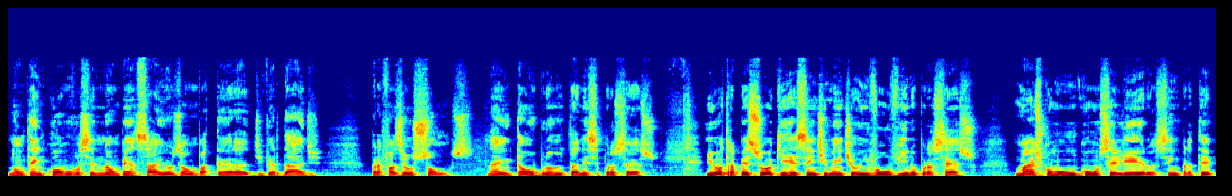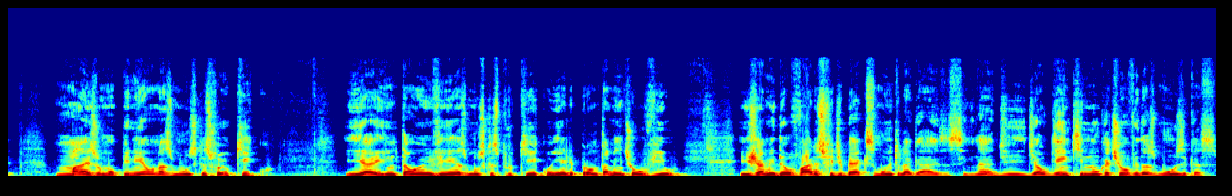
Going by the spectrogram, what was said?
não tem como você não pensar em usar um batera de verdade para fazer os sons, né? Então o Bruno está nesse processo. E outra pessoa que recentemente eu envolvi no processo, mais como um conselheiro assim, para ter mais uma opinião nas músicas, foi o Kiko e aí então eu enviei as músicas para o Kiko e ele prontamente ouviu e já me deu vários feedbacks muito legais, assim, né? De, de alguém que nunca tinha ouvido as músicas,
